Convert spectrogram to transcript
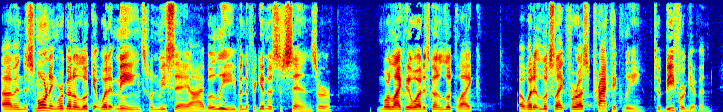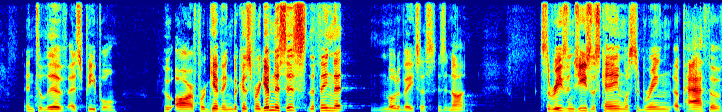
Um, and this morning, we're going to look at what it means when we say, I believe in the forgiveness of sins, or more likely, what it's going to look like, uh, what it looks like for us practically to be forgiven and to live as people who are forgiving, because forgiveness is the thing that motivates us, is it not? It's the reason Jesus came was to bring a path of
